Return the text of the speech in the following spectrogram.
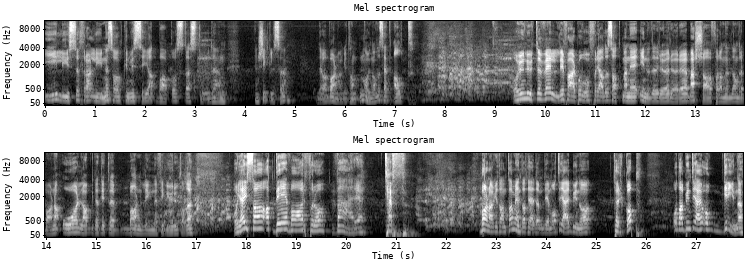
I lyset fra lynet så kunne vi se at bak oss der sto det en, en skikkelse. Det var barnehagetanten, og hun hadde sett alt. Og hun lurte veldig fælt på hvorfor jeg hadde satt meg ned inni det røde røret, bæsja foran de andre barna og lagd et lite barnelignende figur ut av det. Og jeg sa at det var for å være tøff. Barnehagetanta mente at jeg, det, måtte jeg begynne å tørke opp. Og da begynte jeg å grine.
